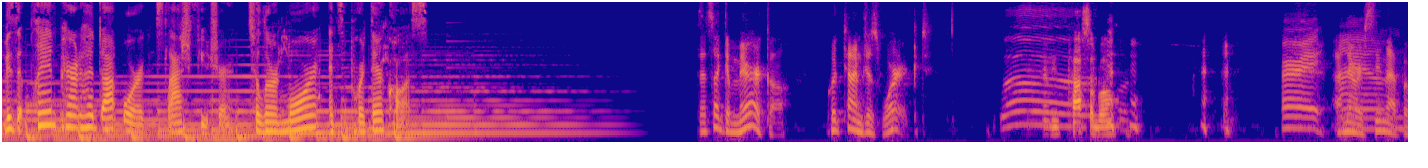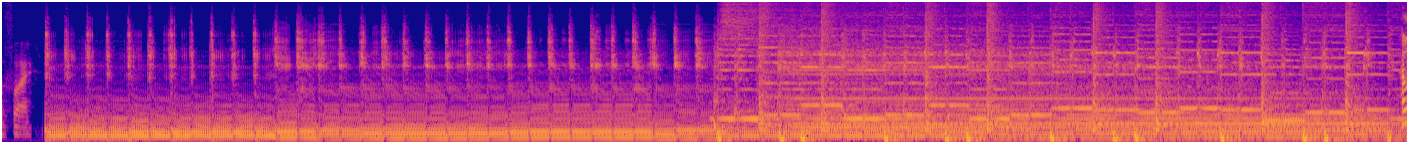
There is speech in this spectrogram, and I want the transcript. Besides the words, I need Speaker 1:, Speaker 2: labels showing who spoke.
Speaker 1: Visit plannedparenthood.org slash future to learn more and support their cause.
Speaker 2: That's like a miracle. QuickTime just worked.
Speaker 3: Whoa.
Speaker 4: Impossible.
Speaker 3: All right.
Speaker 2: I've never
Speaker 3: I,
Speaker 2: seen that
Speaker 3: um,
Speaker 2: before.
